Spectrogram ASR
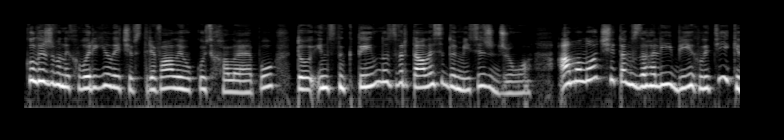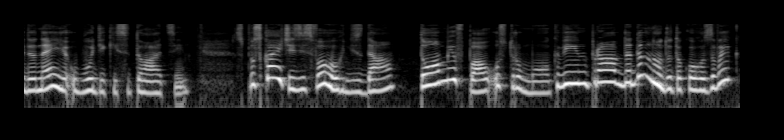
Коли ж вони хворіли чи встрявали якусь халепу, то інстинктивно зверталися до місіс Джо, а молодші так взагалі бігли тільки до неї у будь-якій ситуації. Спускаючись зі свого гнізда, Томі впав у струмок. Він, правда, давно до такого звик,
